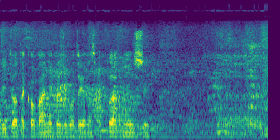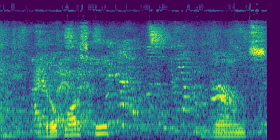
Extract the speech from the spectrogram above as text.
byli tu atakowani, także była to jedna z popularniejszych e, dróg morskich. Więc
